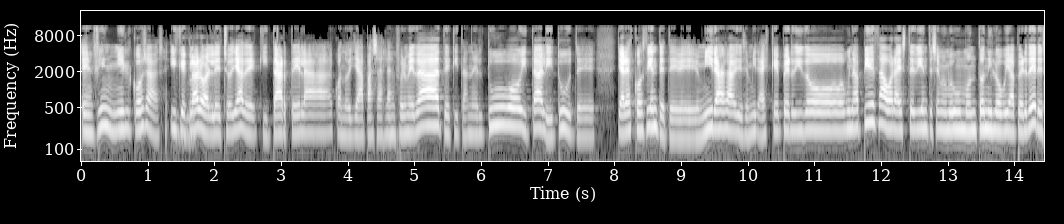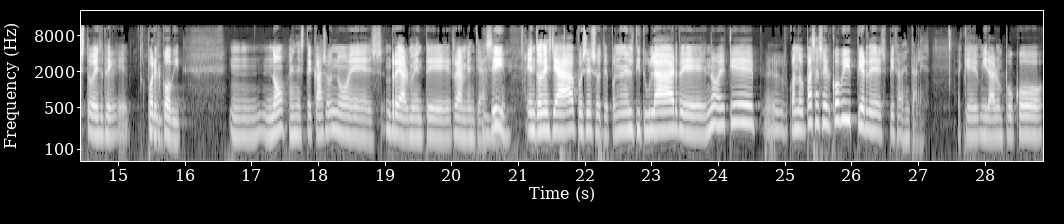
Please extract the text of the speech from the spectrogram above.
en fin, mil cosas. Y que claro, al hecho ya de quitarte la, cuando ya pasas la enfermedad, te quitan el tubo y tal, y tú te, ya eres consciente, te miras y dices, mira, es que he perdido una pieza, ahora este diente se me mueve un montón y lo voy a perder, esto es de, por el COVID. Mm, No, en este caso no es realmente, realmente así. Entonces ya, pues eso, te ponen el titular de, no, es que eh, cuando pasas el COVID pierdes piezas dentales. Hay que mirar un poco...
